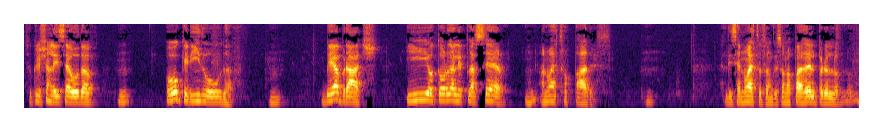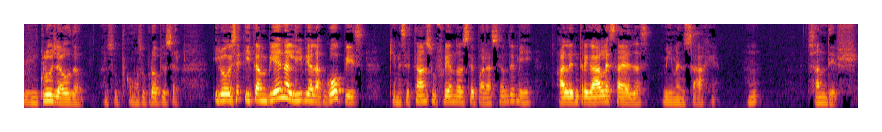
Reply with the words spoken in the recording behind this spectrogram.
So Krishna le dice a Uddhav, hmm, oh querido Uddhav, hmm, ve a Braj, y otórgale placer a nuestros padres. Él dice nuestros, aunque son los padres de él, pero lo, incluye a Uda como su propio ser. Y luego dice, y también alivia a las gopis, quienes están sufriendo en separación de mí, al entregarles a ellas mi mensaje. Sandesh,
